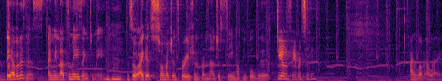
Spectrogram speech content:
they have a business. I mean, that's amazing to me. Mm-hmm. And so I get so much inspiration from that, just seeing how people live. Do you have a favorite city? I love LA.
